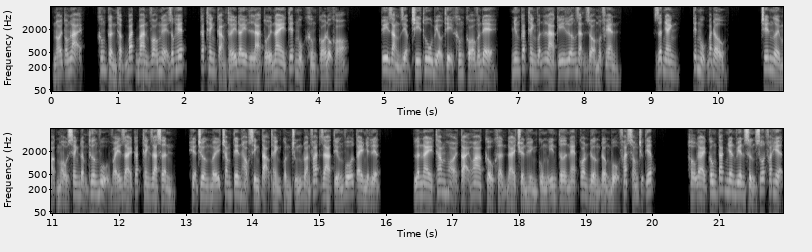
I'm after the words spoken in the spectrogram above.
Nói tóm lại, không cần thập bắt ban võ nghệ dốc hết, các thanh cảm thấy đây là tối nay tiết mục không có độ khó tuy rằng diệp chi thu biểu thị không có vấn đề, nhưng các thanh vẫn là kỹ lưỡng dặn dò một phen. Rất nhanh, tiết mục bắt đầu. Trên người mặc màu xanh đậm thương vụ váy dài cắt thanh ra sân, hiện trường mấy trăm tên học sinh tạo thành quần chúng đoàn phát ra tiếng vỗ tay nhiệt liệt. Lần này thăm hỏi tại hoa cầu khẩn đài truyền hình cùng internet con đường đồng bộ phát sóng trực tiếp. Hậu đài công tác nhân viên sửng sốt phát hiện,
